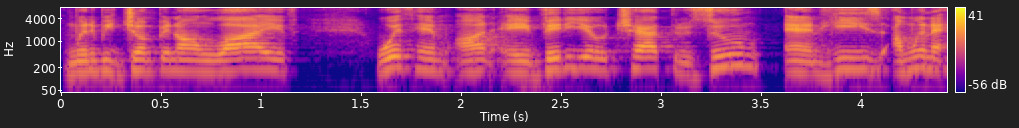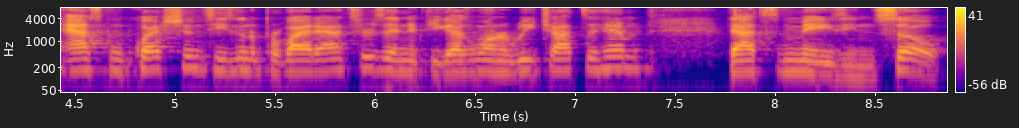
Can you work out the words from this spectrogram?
I'm going to be jumping on live with him on a video chat through Zoom and he's I'm going to ask him questions, he's going to provide answers and if you guys want to reach out to him, that's amazing. So,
